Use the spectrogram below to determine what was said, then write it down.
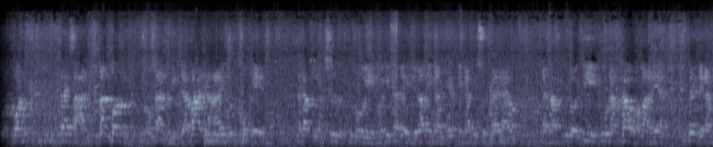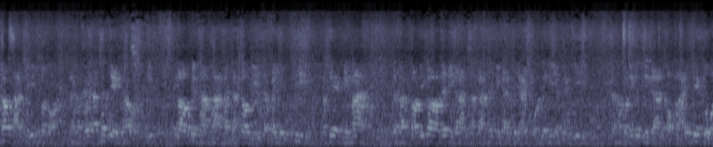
ตรวจค้นได้สารตั้งต้นของการผลิตยาบ้ายาไอซ์โคเคน นะครับคือชื่อฟลูรีเมื่อกี้ท่านเอ่ยอยู่แล้วในการเทสในการพิสูจน์ได้แล้วนะครับ โดยที่ผู้นำเข้าเข้ามาเนี่ยไม่เคยนำเข้าสารชนิดมาก่อนนะครับเพราะฉะนั้นชัดเจนครับเราก็เป็นทางผ่านมาจากเกาหลีจะไปอยู่ที่ประเทศเมียนมานะครับ ตอนนี้ก็ได้มีการสั่งการให้มีการขยายผลเรื่องนี้อย่างเต็มที่นะครับวันนี้ก็มีการออกหมายเรียกตัว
